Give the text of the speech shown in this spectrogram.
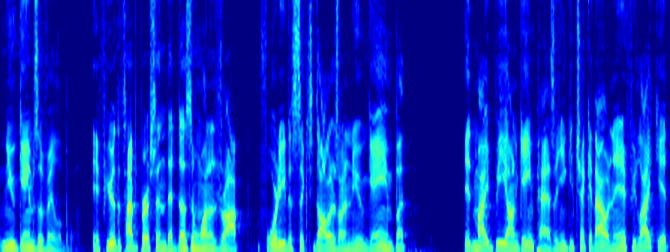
new games available. If you're the type of person that doesn't want to drop forty to sixty dollars on a new game, but it might be on Game Pass and you can check it out. And if you like it,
